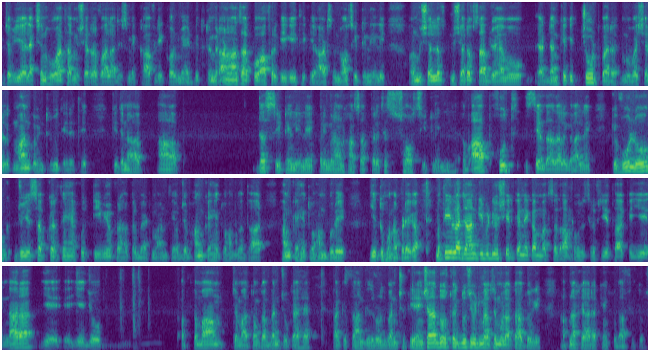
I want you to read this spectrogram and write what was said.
जब ये इलेक्शन हुआ था मुशर्रफ वाला, जिसमें काफली मेट भी तो इमरान खान साहब को ऑफ़र की गई थी कि आठ से नौ सीटें ले ली। और मुशर्रफ मुशर्रफ साहब जो हैं, वो डंके की चोट पर मुबशर लकमान को इंटरव्यू दे रहे थे कि जनाब, आप दस सीटें ले लें और इमरान खान साहब कह रहे थे सौ सीट लेनी है। अब आप खुद इससे अंदाज़ा लगा लें कि वो लोग जो ये सब करते हैं, खुद टीवियों पर आकर बैठ मानते हैं और जब हम कहें तो हम गद्दार, हम कहें तो हम बुरे, ये तो होना पड़ेगा। मतील्ला जान की वीडियो शेयर करने का मकसद आप लोगों से सिर्फ़ ये था कि ये नारा, ये ये जो अब तमाम जमातों का बन चुका है, पाकिस्तान की ज़रूरत बन चुकी है। इंशाल्लाह दोस्तों, एक दूसरी वीडियो में आपसे मुलाकात होगी। अपना ख्याल रखें। खुदाफिज दोस्तों।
